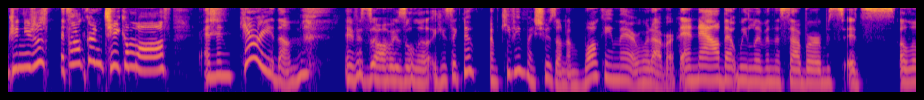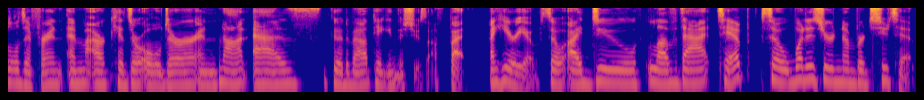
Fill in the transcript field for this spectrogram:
Can you just fucking take them off and then carry them?" It was always a little, he's like, no, I'm keeping my shoes on. I'm walking there, whatever. And now that we live in the suburbs, it's a little different. And our kids are older and not as good about taking the shoes off. But I hear you. So I do love that tip. So, what is your number two tip?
